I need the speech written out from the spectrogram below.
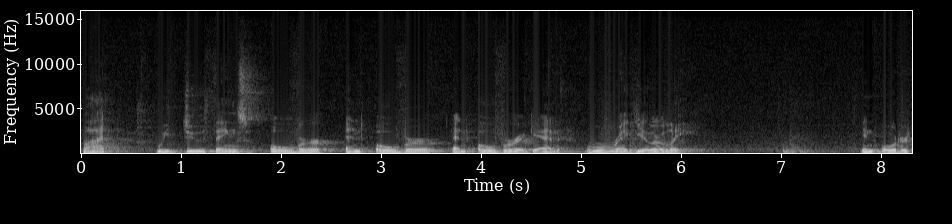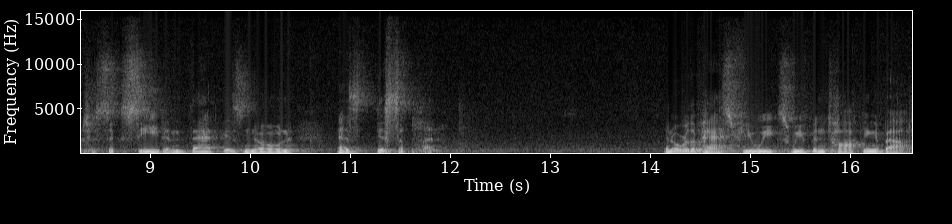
But we do things over and over and over again, regularly, in order to succeed, and that is known as discipline. And over the past few weeks, we've been talking about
